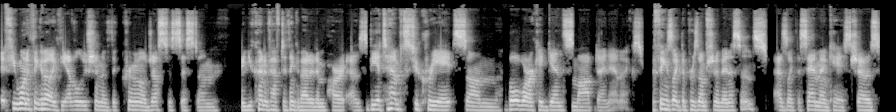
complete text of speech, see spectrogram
if you want to think about like the evolution of the criminal justice system, you kind of have to think about it in part as the attempts to create some bulwark against mob dynamics. Things like the presumption of innocence, as like the Sandmann case shows,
